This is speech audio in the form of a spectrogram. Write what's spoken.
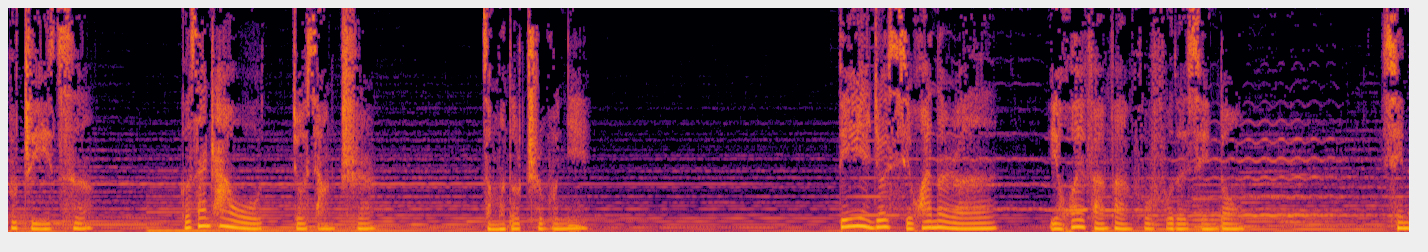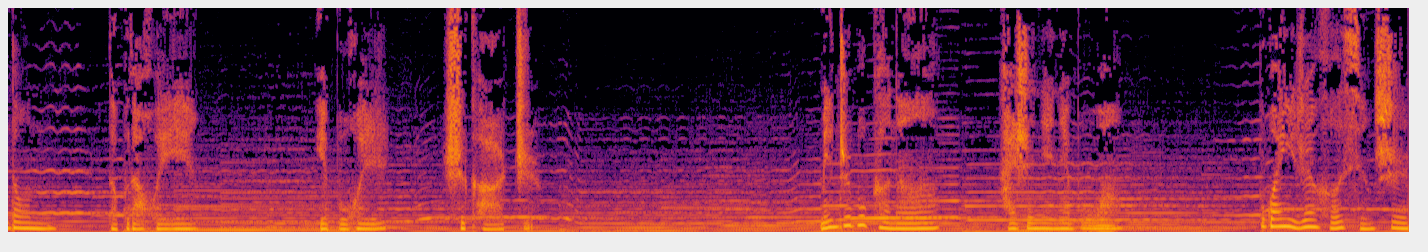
不止一次，隔三差五就想吃，怎么都吃不腻。第一眼就喜欢的人，也会反反复复的心动，心动得不到回应，也不会适可而止。明知不可能，还是念念不忘。不管以任何形式。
